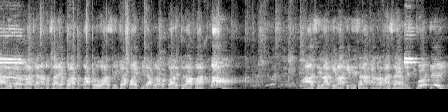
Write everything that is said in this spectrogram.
Kali terbaca nama saya bola mentah keluar sehingga poin tidak bola kembali delapan. Nah. Masih laki-laki diserahkan lakukan servis Budi.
